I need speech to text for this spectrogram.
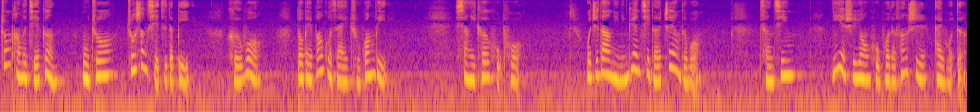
钟旁的桔梗，木桌，桌上写字的笔，和我，都被包裹在烛光里，像一颗琥珀。我知道你宁愿记得这样的我，曾经。你也是用琥珀的方式爱我的。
